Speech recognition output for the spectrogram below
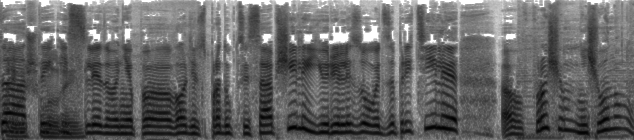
результаты исследования по владельцу продукции сообщили, ее реализовывать запретили. А, впрочем, ничего нового.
